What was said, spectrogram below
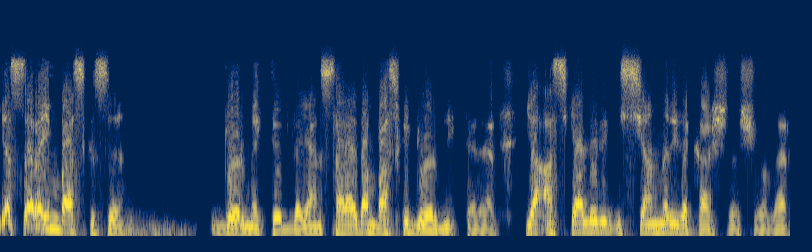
ya sarayın baskısı görmektedirler. Yani saraydan baskı görmekteler. Ya askerlerin isyanlarıyla karşılaşıyorlar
